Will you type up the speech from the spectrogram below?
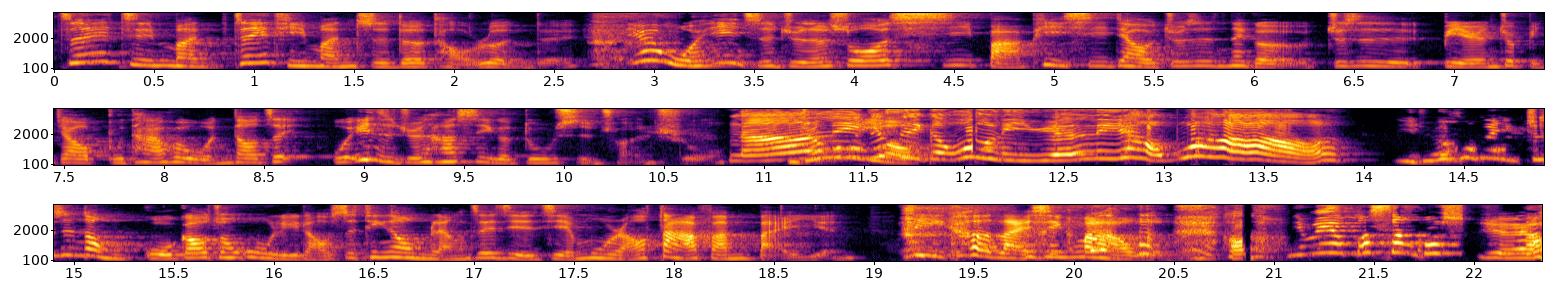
这一集蛮这一题蛮值得讨论的，因为我一直觉得说吸把屁吸掉，就是那个就是别人就比较不太会闻到。这我一直觉得它是一个都市传说，哪里就是一个物理原理，好不好？你觉得会不会就是那种国高中物理老师听到我们俩这一集的节目，然后大翻白眼，立刻来信骂我？好，你们有没有上过学啊？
